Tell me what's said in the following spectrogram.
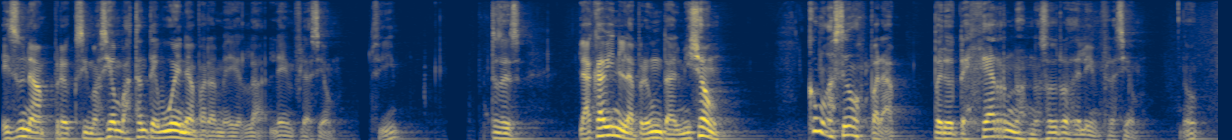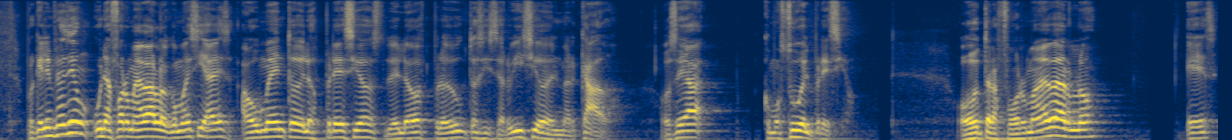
es una aproximación bastante buena para medir la, la inflación. ¿sí? Entonces, acá viene la pregunta del millón. ¿Cómo hacemos para protegernos nosotros de la inflación? Porque la inflación, una forma de verlo, como decía, es aumento de los precios de los productos y servicios del mercado. O sea, cómo sube el precio. Otra forma de verlo es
